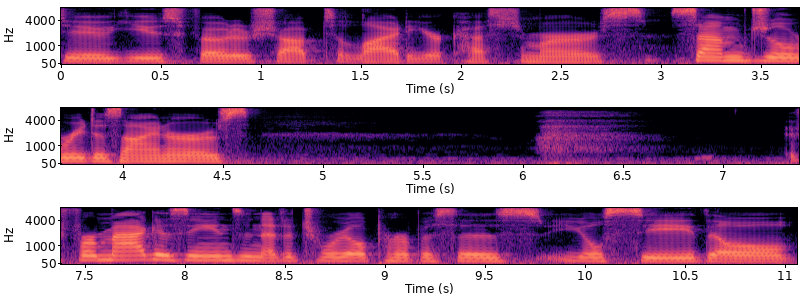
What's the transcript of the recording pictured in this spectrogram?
to use Photoshop to lie to your customers. Some jewelry designers, for magazines and editorial purposes, you'll see they'll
